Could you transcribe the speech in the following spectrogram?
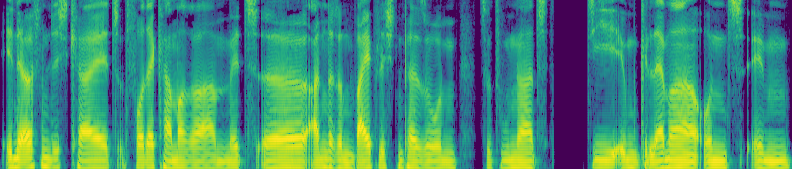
in der Öffentlichkeit und vor der Kamera mit äh, anderen weiblichen Personen zu tun hat, die im Glamour und im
